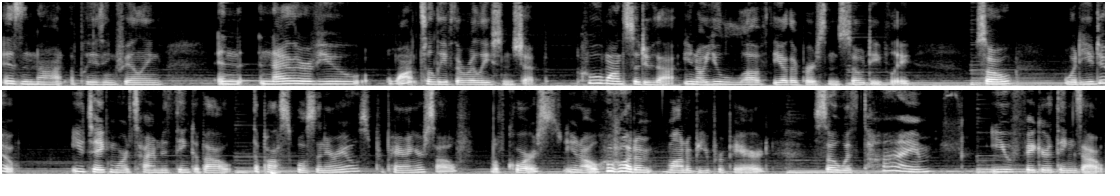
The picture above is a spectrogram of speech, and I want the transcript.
is not a pleasing feeling, and neither of you want to leave the relationship. Who wants to do that? You know, you love the other person so deeply. So, what do you do? You take more time to think about the possible scenarios, preparing yourself. Of course, you know, who wouldn't want to be prepared? So, with time, you figure things out.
